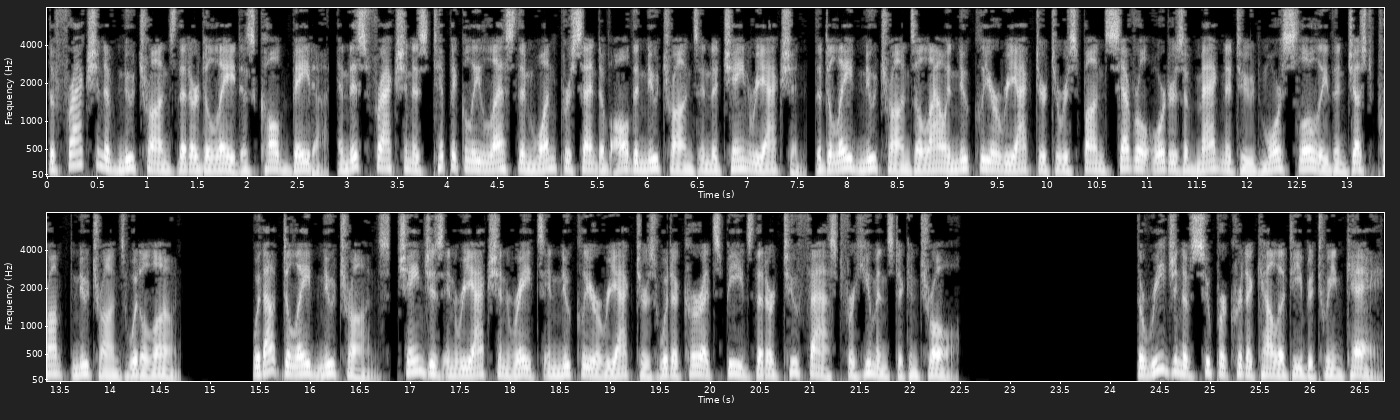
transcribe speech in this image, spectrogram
The fraction of neutrons that are delayed is called beta, and this fraction is typically less than 1% of all the neutrons in the chain reaction. The delayed neutrons allow a nuclear reactor to respond several orders of magnitude more slowly than just prompt neutrons would alone. Without delayed neutrons, changes in reaction rates in nuclear reactors would occur at speeds that are too fast for humans to control. The region of supercriticality between K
